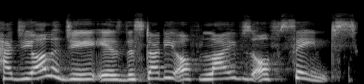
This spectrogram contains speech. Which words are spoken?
Hagiology is the study of lives of saints.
